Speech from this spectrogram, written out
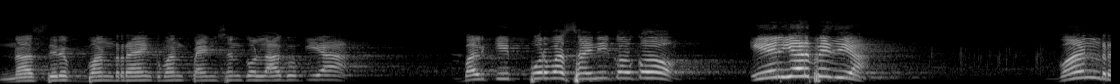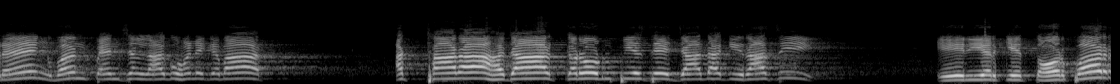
न सिर्फ़ वन रैंक, वन पेंशन को लागू किया, बल्कि पूर्व सैनिकों को एरियर भी दिया। वन रैंक, वन पेंशन लागू होने के बाद अठारह हज़ार करोड़ रुपए से ज़्यादा की राशि एरियर के तौर पर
